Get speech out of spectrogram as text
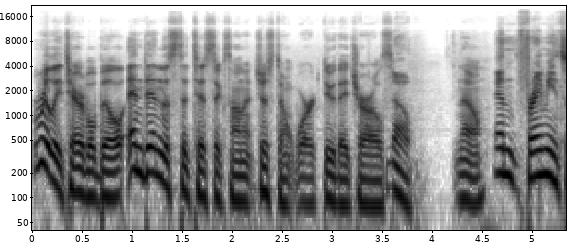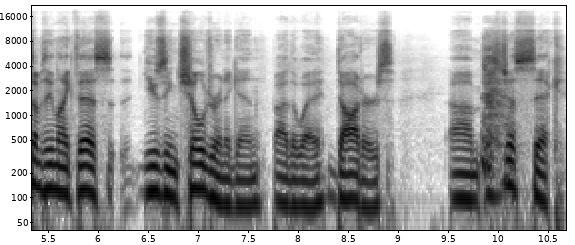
really terrible bill. And then the statistics on it just don't work, do they, Charles? No. No. And framing something like this using children again, by the way, daughters, um, is just sick.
